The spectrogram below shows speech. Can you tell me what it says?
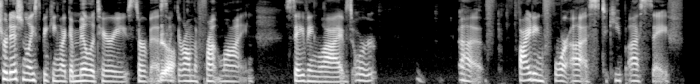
traditionally speaking, like a military service. Yeah. Like they're on the front line saving lives or uh, fighting for us to keep us safe.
